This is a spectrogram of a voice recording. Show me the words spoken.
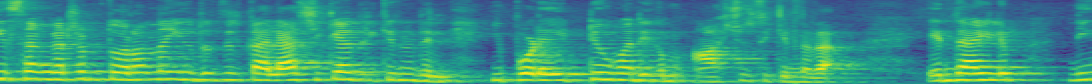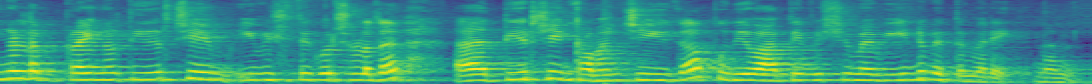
ഈ സംഘർഷം തുറന്ന യുദ്ധത്തിൽ കലാശിക്കാതിരിക്കുന്നതിൽ ഇപ്പോൾ ഏറ്റവും അധികം ആശ്വസിക്കുന്നത്. എന്തായാലും നിങ്ങളുടെ അഭിപ്രായങ്ങൾ തീർച്ചയായും ഈ വിഷയത്തെക്കുറിച്ചുള്ളത് തീർച്ചയായും കമന്റ് ചെയ്യുക. പുതിയ വാർത്തയും വിഷയമായി വീണ്ടും എത്തും വരെ. നന്ദി.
